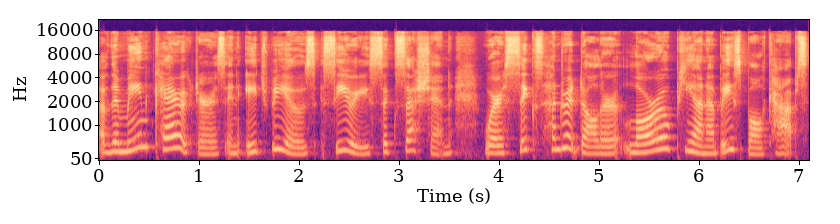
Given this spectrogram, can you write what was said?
of the main characters in HBO's series Succession, where $600 Loro Piana baseball caps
